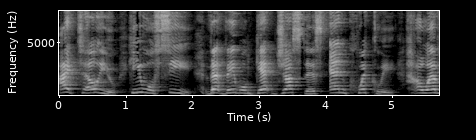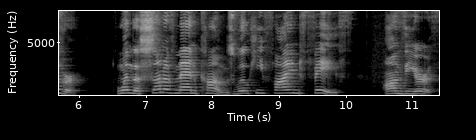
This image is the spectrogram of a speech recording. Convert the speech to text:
I tell you, he will see that they will get justice and quickly. However, when the Son of Man comes, will he find faith on the earth?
